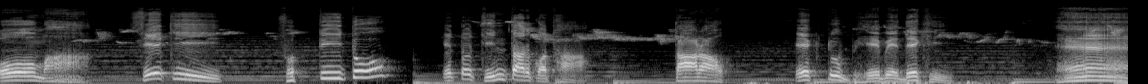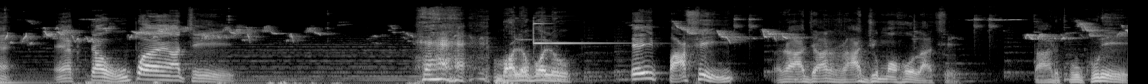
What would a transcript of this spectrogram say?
ও মা, সে কি? সত্যি তো? এ তো চিন্তার কথা। তারাও একটু ভেবে দেখি। হ্যাঁ একটা উপায় আছে। বলো বলো। এই পাশেই রাজার রাজমহল আছে। তার পুকুরে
